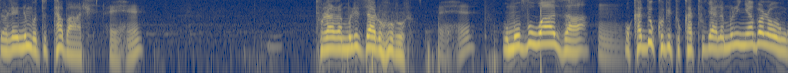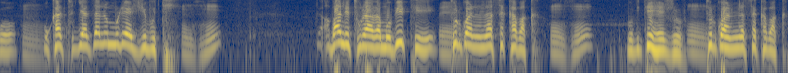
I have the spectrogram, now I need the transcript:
Dore ni mu dutabare turara muri za ruhurura. Umuvu waza Mm. ukadukubita ukatujyana muri nyabarongo Mm. ukatugeza no muri ejibuti. Mhm. abandi turara mu biti Eh. turwana na sakabaka. Mhm. mu biti hejuru turwana na sakabaka.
